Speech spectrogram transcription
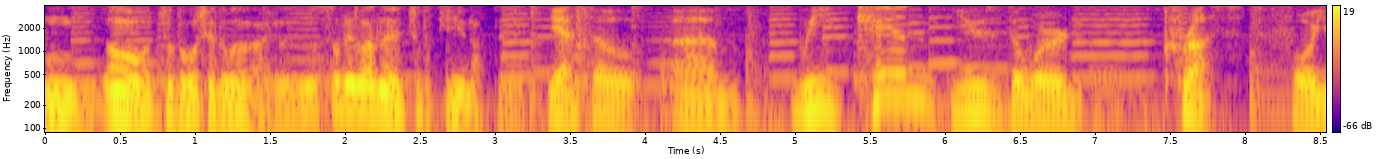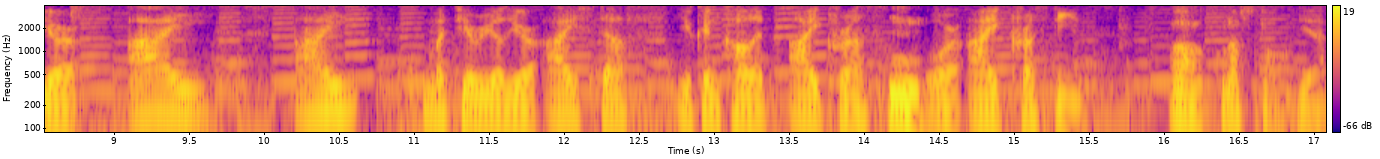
うん。うんちょっと教えてください。それがね、ちょっと気になってね。 Yeah, so um, we can use the word crust for your eye s- eye material, your eye stuff. You can call it eye crust Mm. or eye crusties. ああ、クラスト。 Yeah.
